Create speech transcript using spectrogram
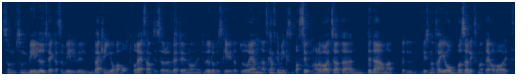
som, som vill utvecklas och vill, vill verkligen jobba hårt för det. Samtidigt så vet jag i någon intervju du har beskrivit att du har ändrats ganska mycket som person. Har det varit så att eh, det där med att liksom, ta jobb och så liksom att det har varit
